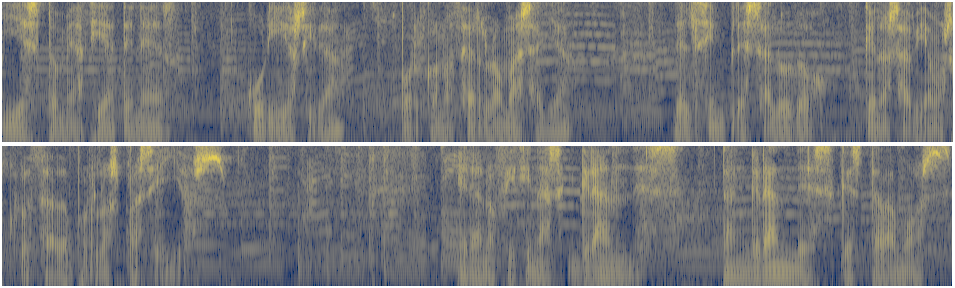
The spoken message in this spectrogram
y esto me hacía tener curiosidad por conocerlo más allá del simple saludo que nos habíamos cruzado por los pasillos. Eran oficinas grandes, tan grandes que estábamos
